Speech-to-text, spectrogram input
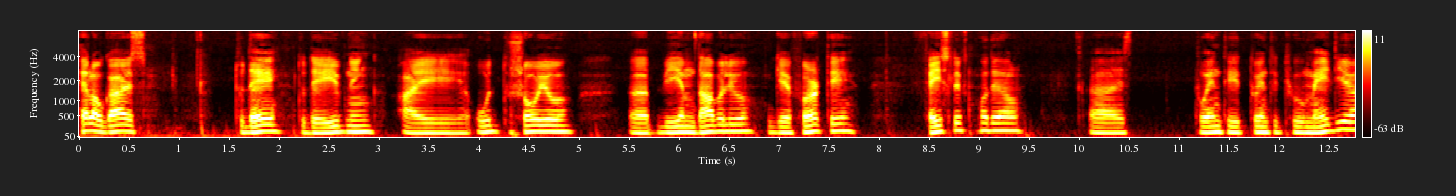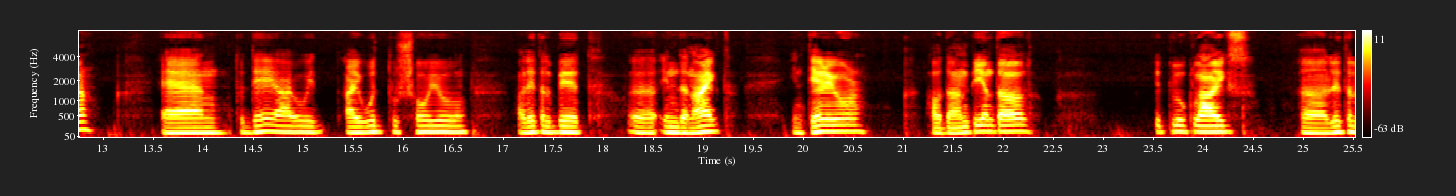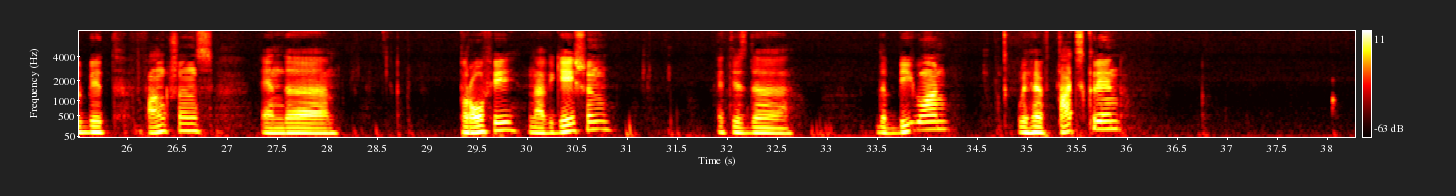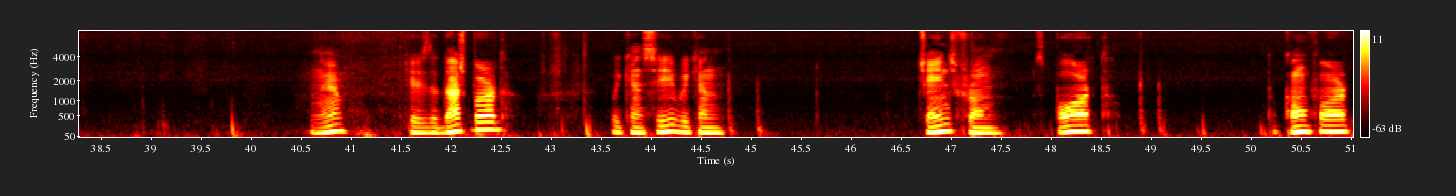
hello guys. Today today evening i would show you a bmw g30 facelift model. Uh, it's 2022 made year and today i would i would to show you a little bit uh, in the night interior how the ambiental it look like a little bit functions and uh, Profi navigation. It is the the big one. We have touchscreen. Yeah, here's the dashboard. We can see we can change from sport to comfort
